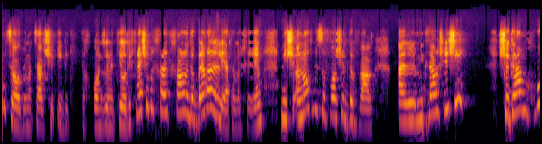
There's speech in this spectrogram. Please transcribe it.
נמצאות במצב של אי ביטחון תזונתי, עוד לפני שבכלל התחלנו לדבר על עליית המחירים, נשענות בסופו של דבר על מגזר שלישי, שגם הוא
